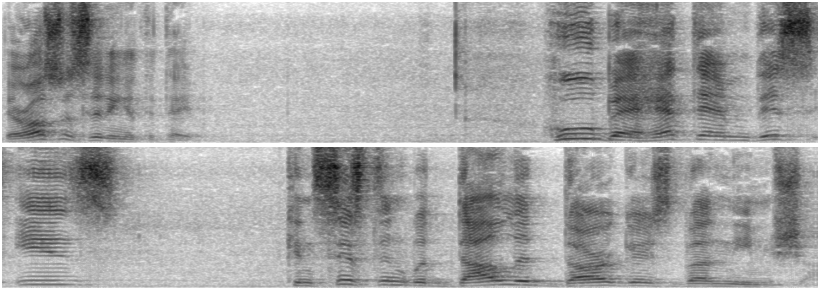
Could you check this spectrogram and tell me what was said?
They're also sitting at the table. Who behetem, this is consistent with Dalid Darges Banimshal.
